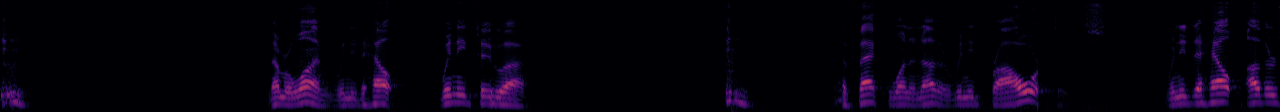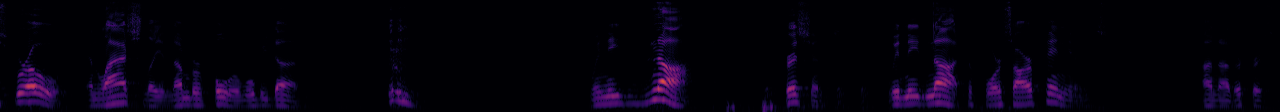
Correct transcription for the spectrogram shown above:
to do? Number one, we need to help. We need to uh, affect one another. We need priorities. We need to help others grow. And lastly, number four, we'll be done. we need not, Christians, we need not to force our opinions on other Christians.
